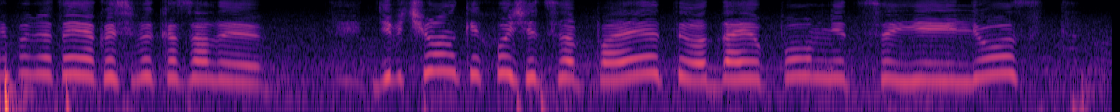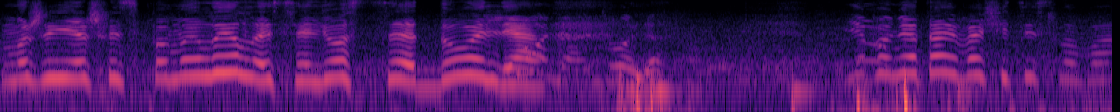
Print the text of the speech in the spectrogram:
я пам'ятаю, якось ви казали, дівчонки хочеться поети, отдай помніться їй льост. Може, я щось помилилася, льост це доля. Доля, доля. Я пам'ятаю ваші ці слова.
